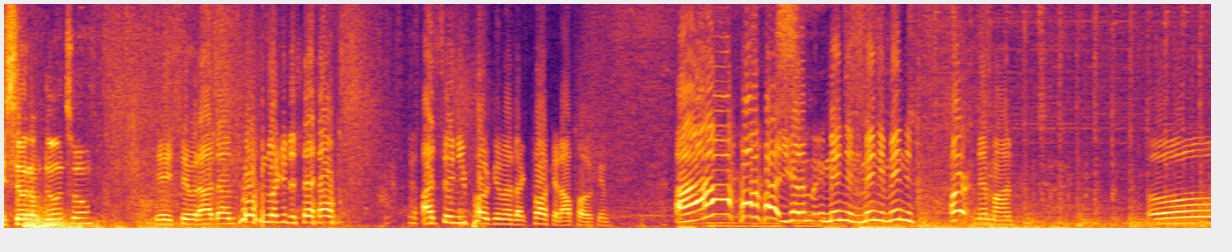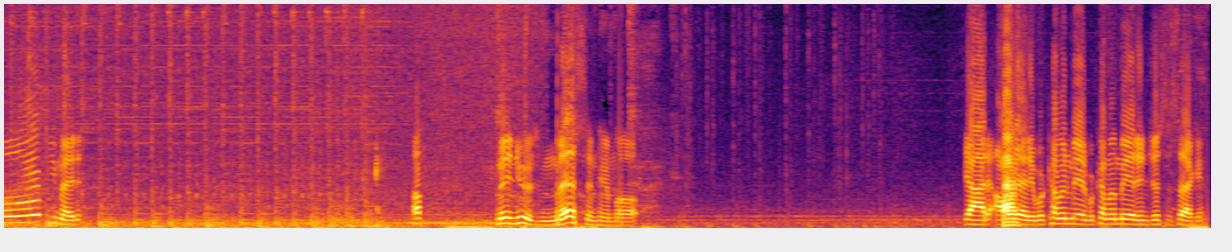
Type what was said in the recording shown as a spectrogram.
You see what I'm doing to him? Yeah, you see what I done to him? Look at his health. I seen you poke him. I was like, fuck it, I'll poke him. Ah! You got a minion, minion, minion. Hurt. Never mind. Oh, you made it. I, man, you was messing him up. Got it already. We're coming mid. We're coming mid in just a second.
